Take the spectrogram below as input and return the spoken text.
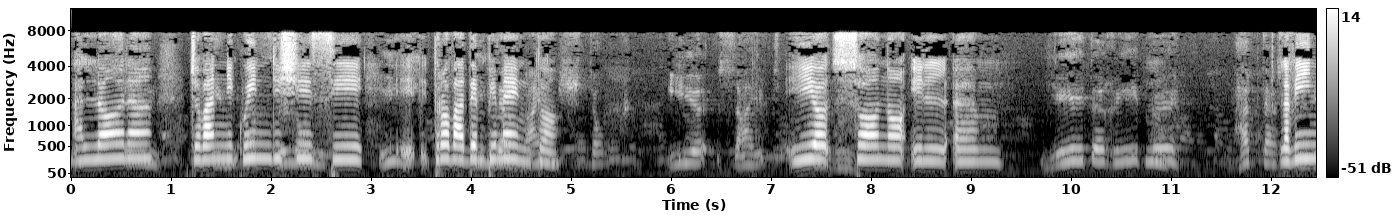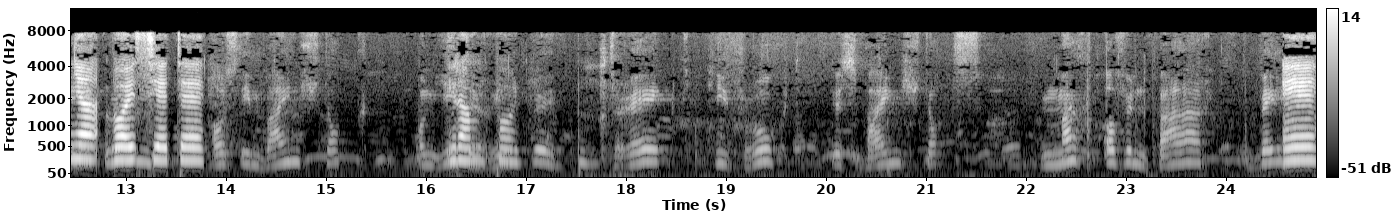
allora Giovanni 15 si eh, trova adempimento. Io sono il, um, la vigna, voi siete i ramponi e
